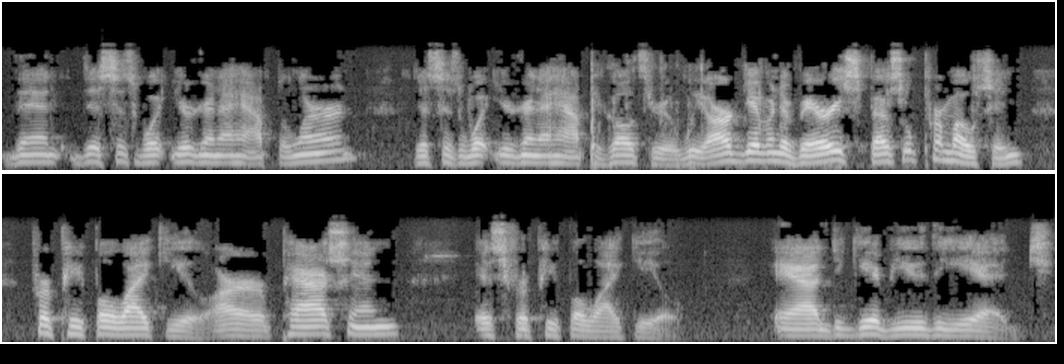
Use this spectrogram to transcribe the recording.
then this is what you're going to have to learn. This is what you're going to have to go through. We are given a very special promotion for people like you. Our passion is for people like you and to give you the edge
